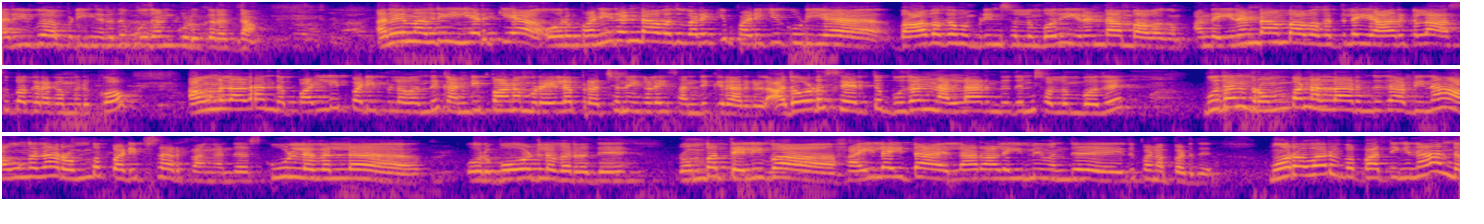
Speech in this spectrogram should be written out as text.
அறிவு அப்படிங்கிறது புதன் கொடுக்கறது தான். அதே மாதிரி இயற்கையா ஒரு பனிரெண்டாவது வரைக்கும் படிக்கக்கூடிய பாவகம் அப்படின்னு சொல்லும்போது இரண்டாம் பாவகம். அந்த இரண்டாம் பாவகத்துல யாருக்கெல்லாம் அசுப கிரகம் இருக்கோ அவங்களால அந்த பள்ளி படிப்புல வந்து கண்டிப்பான முறையில பிரச்சனைகளை சந்திக்கிறார்கள். அதோடு சேர்த்து புதன் நல்லா இருந்ததுன்னு சொல்லும்போது புதன் ரொம்ப நல்லா இருந்தது அப்படின்னா அவங்க தான் ரொம்ப படிப்ஸா இருப்பாங்க. அந்த ஸ்கூல் லெவல்ல ஒரு போர்டில் வர்றது ரொம்ப தெளிவாக ஹைலைட்டாக எல்லாராலையுமே வந்து இது பண்ணப்படுது. மோரோவர் இப்போ பார்த்தீங்கன்னா அந்த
